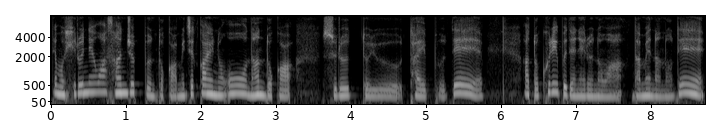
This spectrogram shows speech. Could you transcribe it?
でも昼寝は30分とか短いのを何度かするというタイプで、あとクリブで寝るのはダメなので、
